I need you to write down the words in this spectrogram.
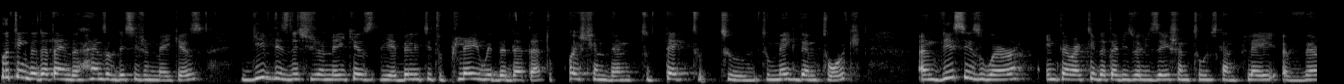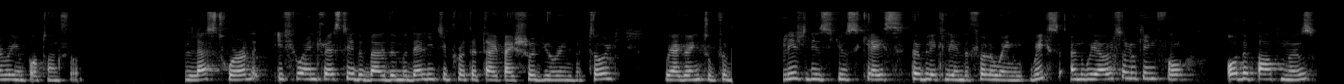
putting the data in the hands of decision makers, give these decision makers the ability to play with the data, to question them, to take to, to, to make them talk. And this is where interactive data visualization tools can play a very important role. Last word, if you are interested about the modality prototype I showed during the talk, we are going to publish this use case publicly in the following weeks. And we are also looking for other partners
